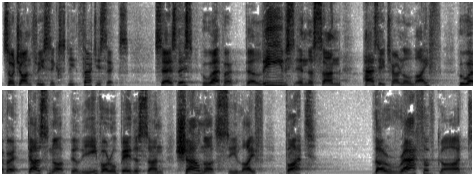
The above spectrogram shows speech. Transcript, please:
So John 3:36 says this Whoever believes in the Son has eternal life. Whoever does not believe or obey the Son shall not see life, but the wrath of God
